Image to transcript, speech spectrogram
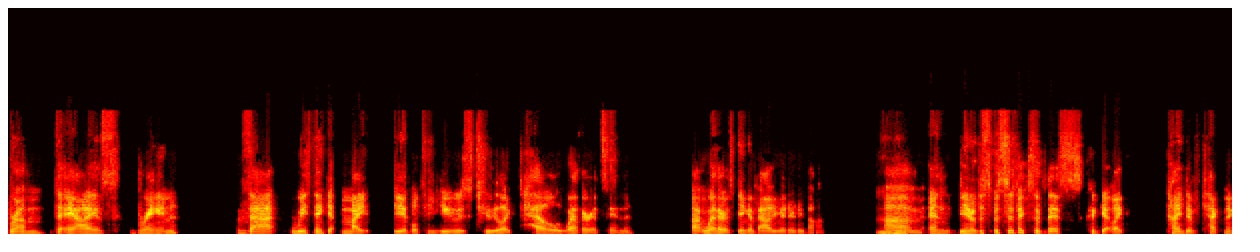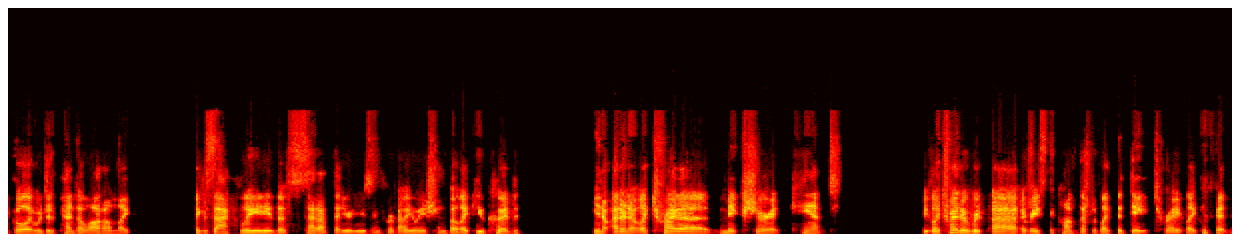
from the AI's brain that we think it might be able to use to like tell whether it's in uh, whether it's being evaluated or not. Mm-hmm. Um, and you know the specifics of this could get like kind of technical. It would depend a lot on like exactly the setup that you're using for evaluation. But like you could, you know, I don't know, like try to make sure it can't like try to uh, erase the concept of like the date, right? Like if it,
